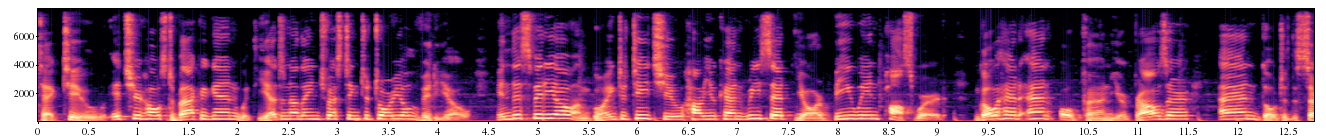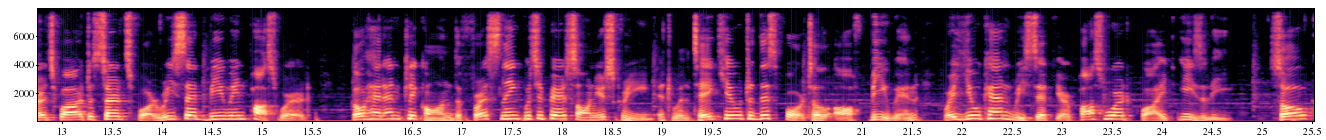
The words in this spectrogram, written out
TechTube. It's your host back again with yet another interesting tutorial video. In this video, I'm going to teach you how you can reset your BWIN password. Go ahead and open your browser and go to the search bar to search for reset BWIN password go ahead and click on the first link which appears on your screen. It will take you to this portal of BWIN where you can reset your password quite easily. So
